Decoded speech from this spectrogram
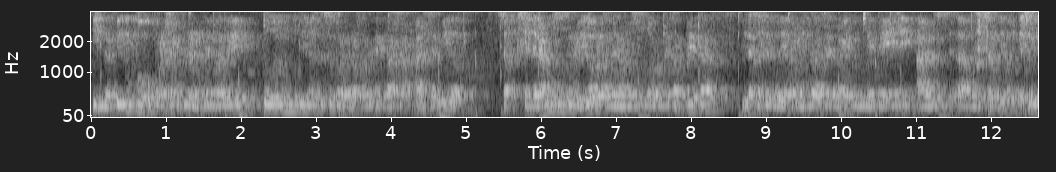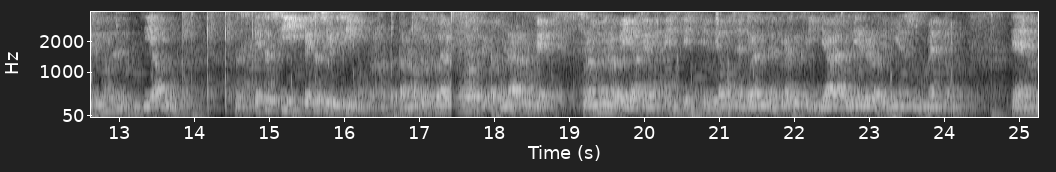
invertir un poco, por ejemplo, en el tema de todo el mundo tiene acceso para trabajar desde casa al servidor. O sea, generamos un servidor, generamos un orden de carpetas y la gente podía conectarse a través de un VPN a un servidor. Eso lo hicimos desde el día 1. Entonces, eso sí, eso sí lo hicimos, por ejemplo. Para nosotros fue algo espectacular porque solamente lo veías en, digamos, en grandes empresas y ya libre lo tenía en su momento. Em,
